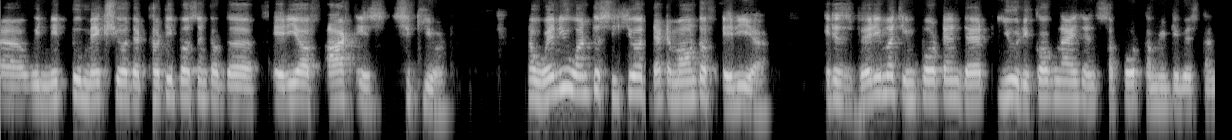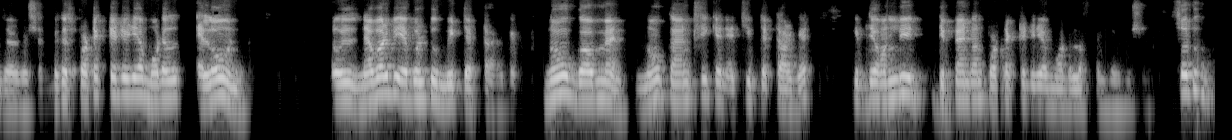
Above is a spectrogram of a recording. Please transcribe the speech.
uh, we need to make sure that 30% of the area of Earth is secured. Now, when you want to secure that amount of area, it is very much important that you recognize and support community-based conservation because protected area model alone will never be able to meet that target. No government, no country can achieve that target if they only depend on protected area model of conservation. So to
